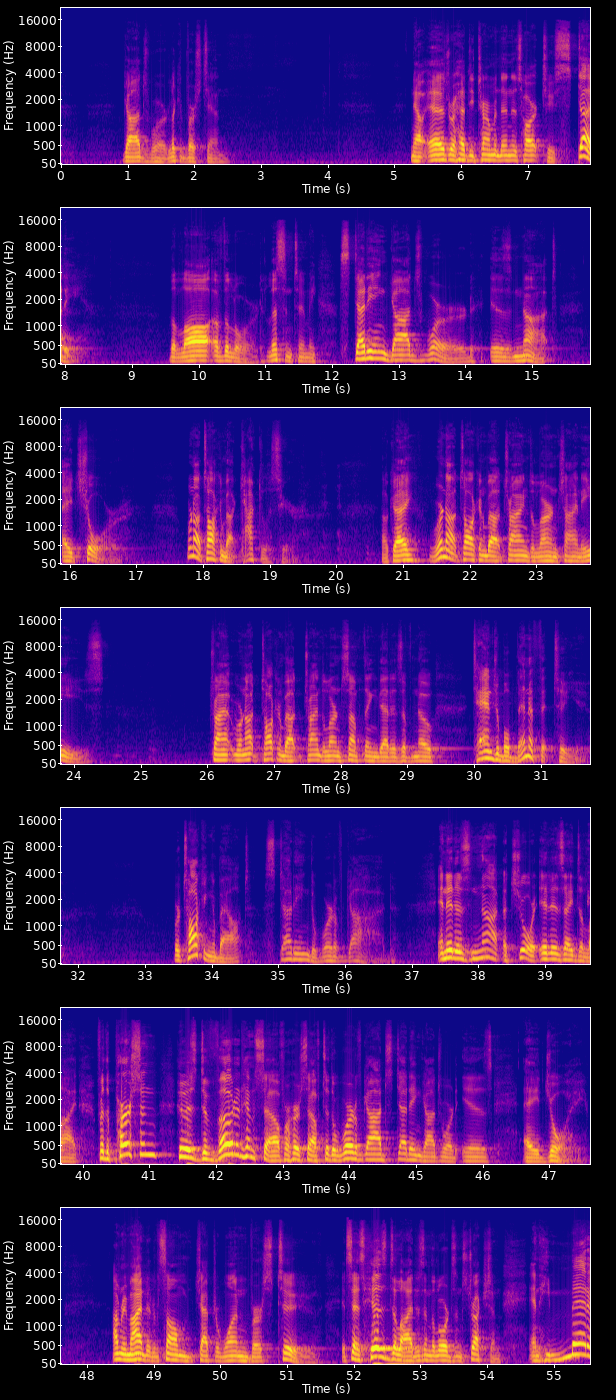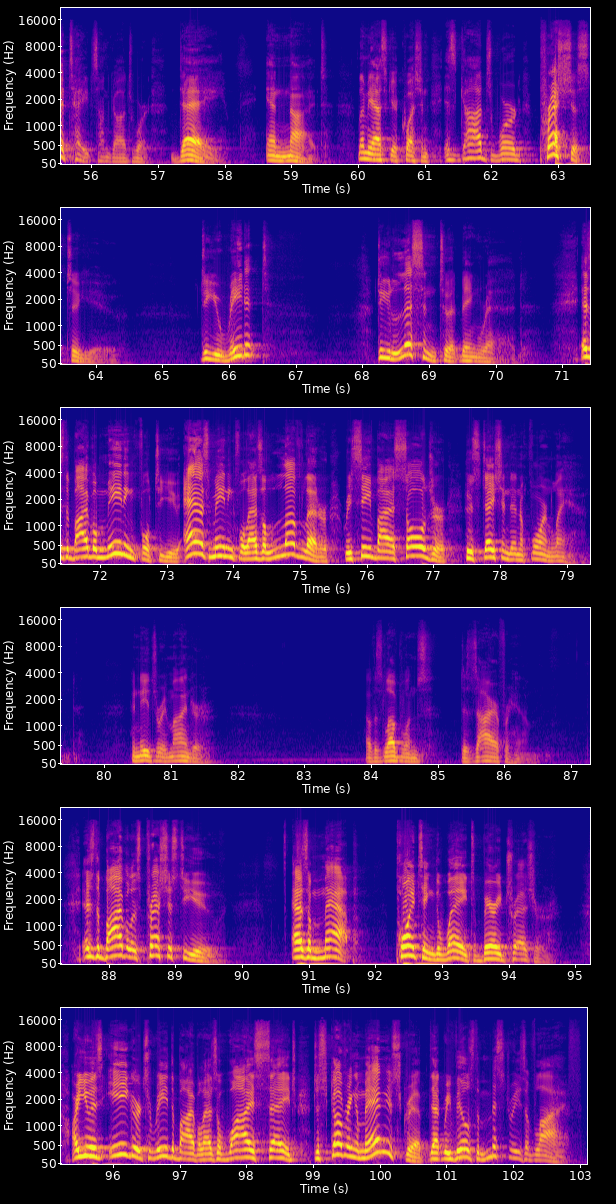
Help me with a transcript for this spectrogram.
God's Word. Look at verse 10. Now, Ezra had determined in his heart to study the law of the Lord. Listen to me. Studying God's Word is not a chore. We're not talking about calculus here. Okay? We're not talking about trying to learn Chinese. Try, we're not talking about trying to learn something that is of no tangible benefit to you. We're talking about studying the Word of God. And it is not a chore, it is a delight. For the person who has devoted himself or herself to the Word of God, studying God's Word is a joy. I'm reminded of Psalm chapter 1, verse 2. It says, His delight is in the Lord's instruction, and he meditates on God's word day and night. Let me ask you a question Is God's word precious to you? Do you read it? Do you listen to it being read? Is the Bible meaningful to you? As meaningful as a love letter received by a soldier who's stationed in a foreign land, who needs a reminder of his loved one's desire for him. Is the Bible as precious to you as a map pointing the way to buried treasure? Are you as eager to read the Bible as a wise sage discovering a manuscript that reveals the mysteries of life?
